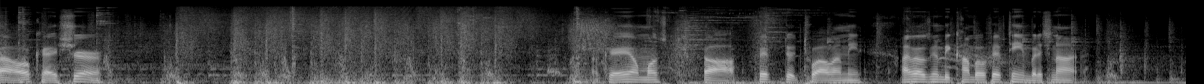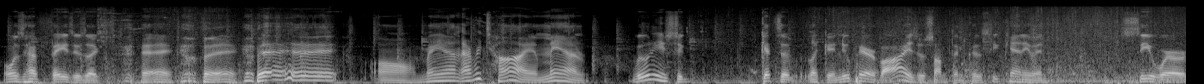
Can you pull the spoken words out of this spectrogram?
Oh, okay, sure. Okay, almost, ah, 50, 12, I mean. I thought it was gonna be combo 15, but it's not. What was that face? He's like, hey, hey, hey. Oh man, every time, man. Wu needs to get to like a new pair of eyes or something, cause he can't even see where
